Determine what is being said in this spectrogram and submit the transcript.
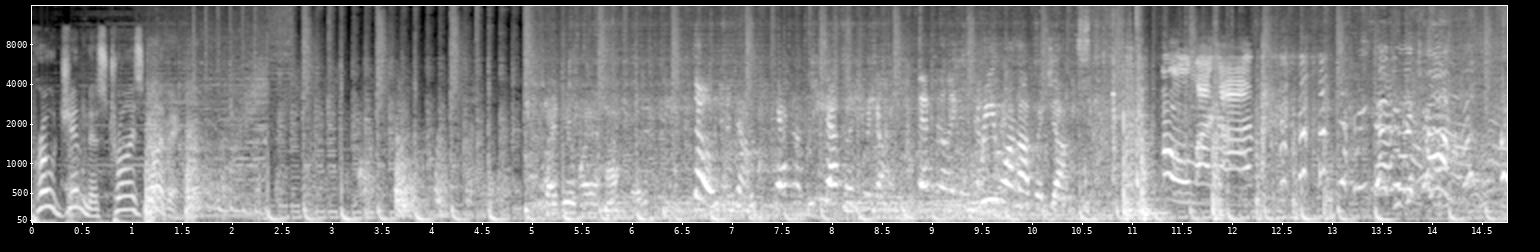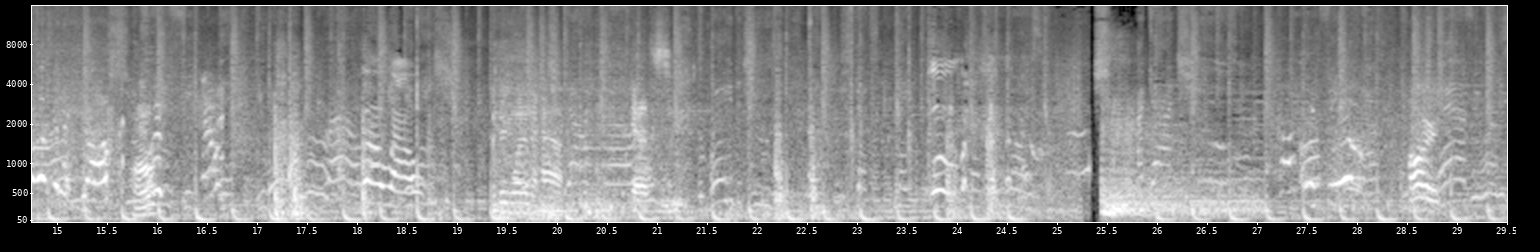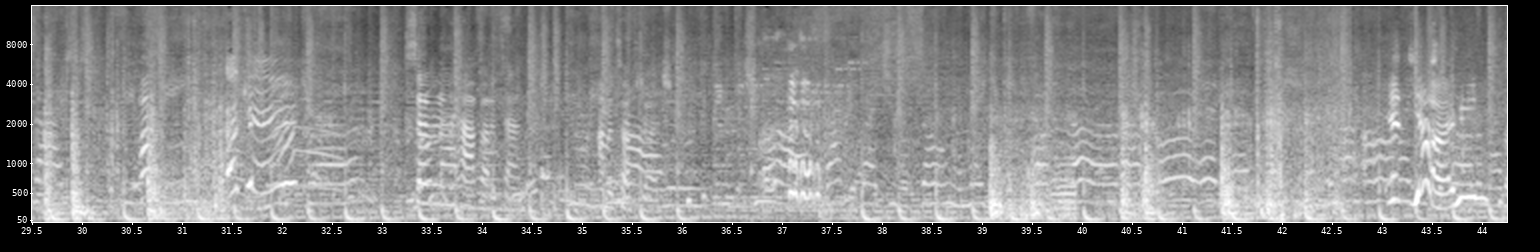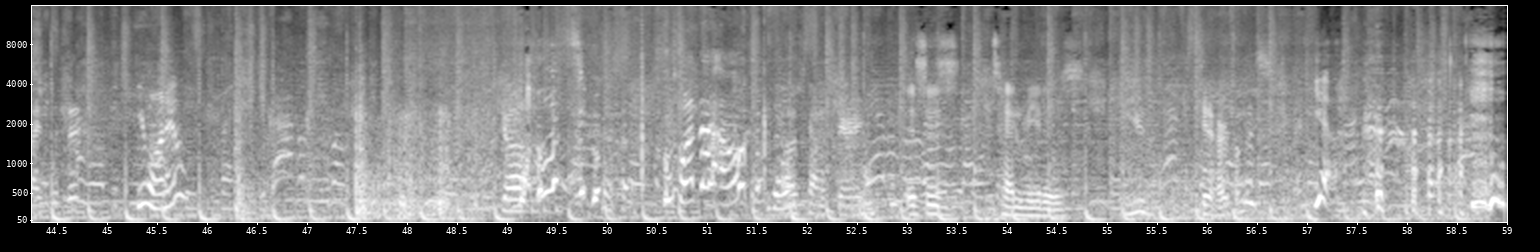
pro gymnast tries diving. Should I do one and a half first? No, do jump. Definitely, definitely do jump. Definitely do jump. We warm up with jumps. Oh my god! we said do a jump. I wasn't a jump. Oh wow. I'm doing one and a half. Yes. Hard. Half out of ten. I'm a tough judge. It, yeah, I mean, Can I push it? you want to? Go. What the hell? That was kind of scary. This is 10 meters. Can you get hurt from this? Yeah.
